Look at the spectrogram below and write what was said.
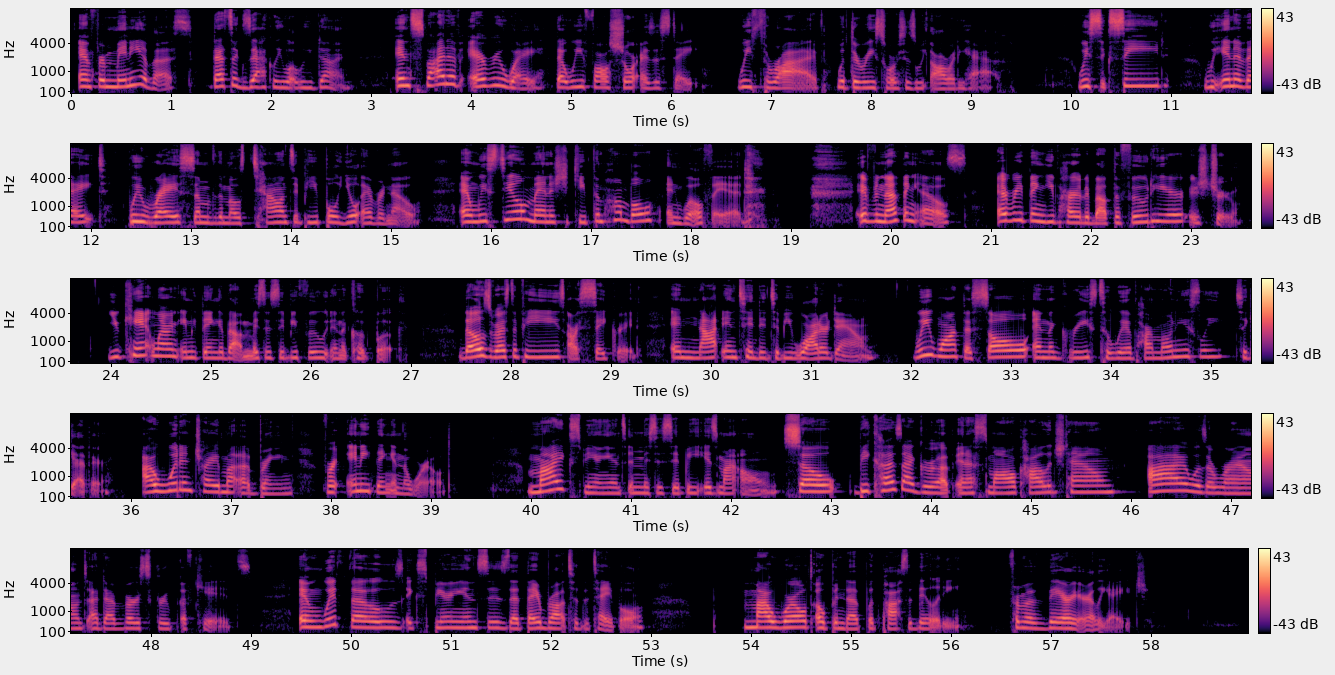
And for many of us, that's exactly what we've done. In spite of every way that we fall short as a state, we thrive with the resources we already have. We succeed, we innovate, we raise some of the most talented people you'll ever know, and we still manage to keep them humble and well fed. if nothing else, everything you've heard about the food here is true. You can't learn anything about Mississippi food in a cookbook. Those recipes are sacred and not intended to be watered down. We want the soul and the grease to live harmoniously together. I wouldn't trade my upbringing for anything in the world. My experience in Mississippi is my own. So, because I grew up in a small college town, I was around a diverse group of kids. And with those experiences that they brought to the table, my world opened up with possibility from a very early age.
